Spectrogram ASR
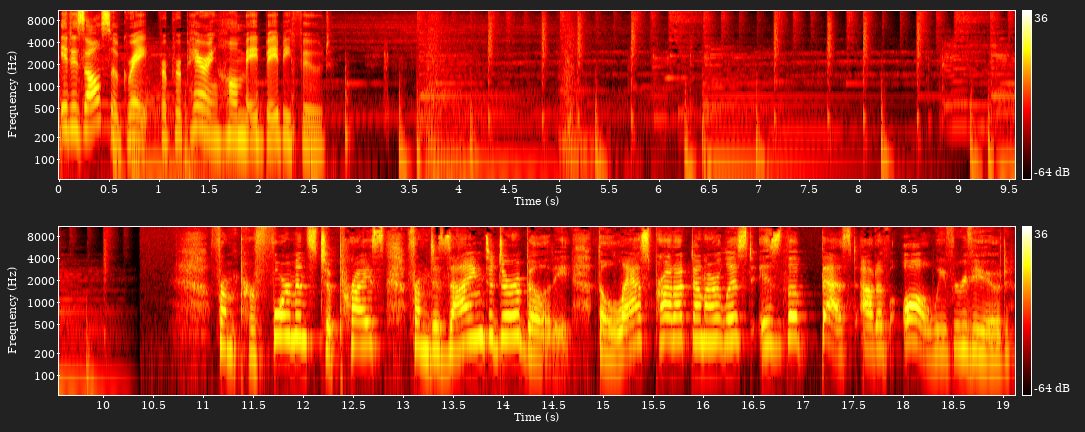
It is also great for preparing homemade baby food. From performance to price, from design to durability, the last product on our list is the best out of all we've reviewed.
